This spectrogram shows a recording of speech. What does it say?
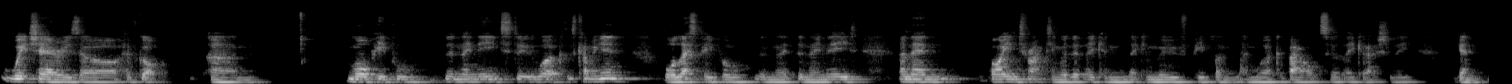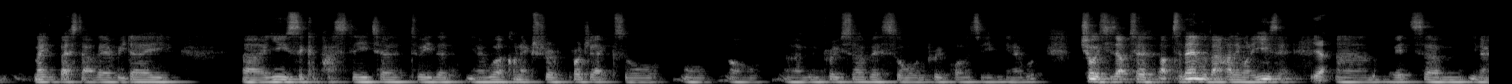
which areas are have got um, more people than they need to do the work that's coming in, or less people than they, than they need, and then by interacting with it, they can they can move people and, and work about so that they can actually again make the best out of every day, uh, use the capacity to to either you know work on extra projects or or, or um, improve service or improve quality. You know, choice is up to up to them about how they want to use it. Yeah, um, it's um, you know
